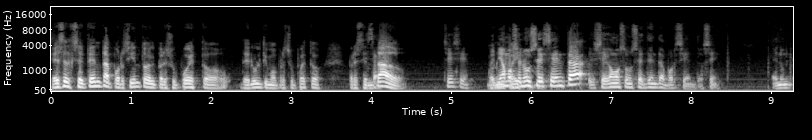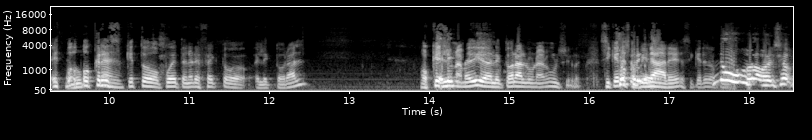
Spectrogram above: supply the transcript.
es el 70% del presupuesto, del último presupuesto presentado. Sí, sí. Veníamos en un como- 60, llegamos a un 70%, sí. En un- ¿Es- en ¿Vos, un- vos crees que esto puede tener efecto electoral? ¿O que es una medida electoral, un anuncio? Si querés opinar, ¿eh? Si querés opinar. No, no, yo,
